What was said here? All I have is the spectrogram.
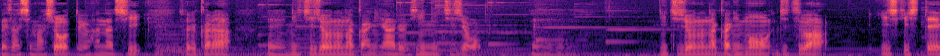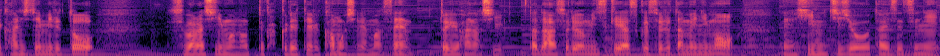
目指しましょうという話。それから、えー、日常の中にある非日常、えー、日常の中にも実は意識して感じてみると素晴らしいものって隠れてるかもしれません。という話。ただそれを見つけやすくするためにも、え、非日常を大切に、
